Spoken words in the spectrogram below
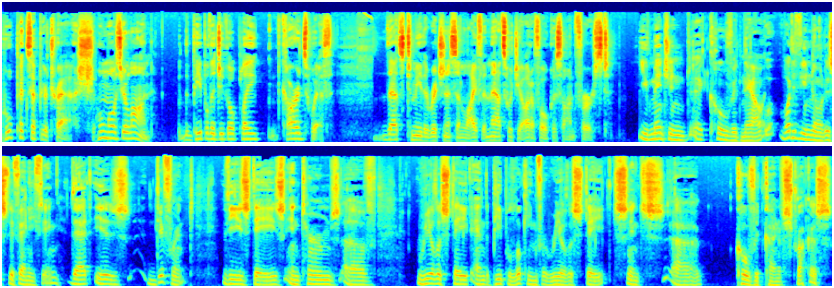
Who picks up your trash? Who mows your lawn? The people that you go play cards with. That's to me the richness in life, and that's what you ought to focus on first. You've mentioned uh, COVID now. What have you noticed, if anything, that is different these days in terms of real estate and the people looking for real estate since uh, COVID kind of struck us?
